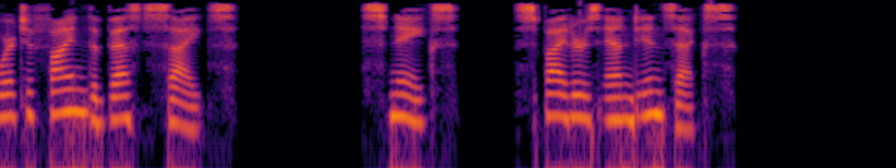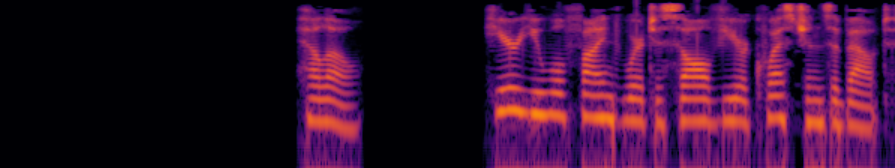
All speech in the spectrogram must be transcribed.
Where to find the best sites. Snakes, spiders and insects. Hello. Here you will find where to solve your questions about.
